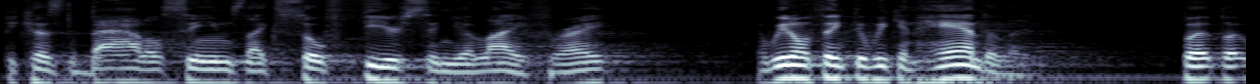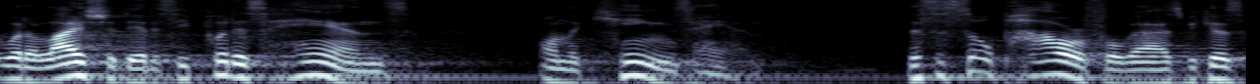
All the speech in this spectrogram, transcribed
because the battle seems like so fierce in your life, right? And we don't think that we can handle it. But, but what Elisha did is he put his hands on the king's hand. This is so powerful, guys, because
